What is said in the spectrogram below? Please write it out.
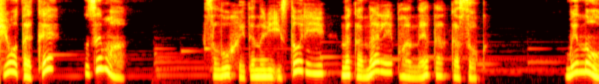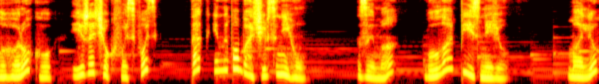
Що таке зима? Слухайте нові історії на каналі Планета Казок. Минулого року їжачок Фось-Фось так і не побачив снігу. Зима була пізньою. Малюк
